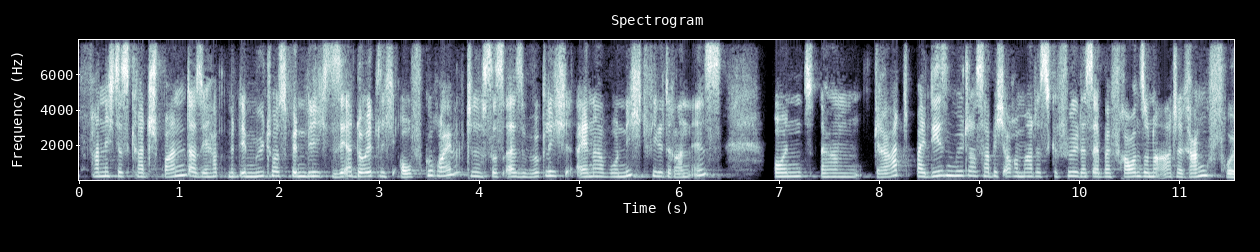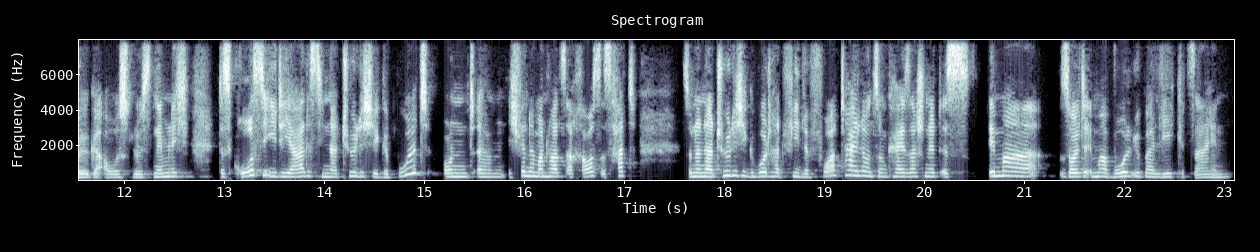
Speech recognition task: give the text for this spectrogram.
fand ich das gerade spannend. Also ihr habt mit dem Mythos, finde ich, sehr deutlich aufgeräumt. Das ist also wirklich einer, wo nicht viel dran ist. Und ähm, gerade bei diesem Mythos habe ich auch immer das Gefühl, dass er bei Frauen so eine Art Rangfolge auslöst. Nämlich das große Ideal ist die natürliche Geburt. Und ähm, ich finde, man hört es auch raus, es hat so eine natürliche Geburt hat viele Vorteile und so ein Kaiserschnitt ist immer, sollte immer wohl überlegt sein.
